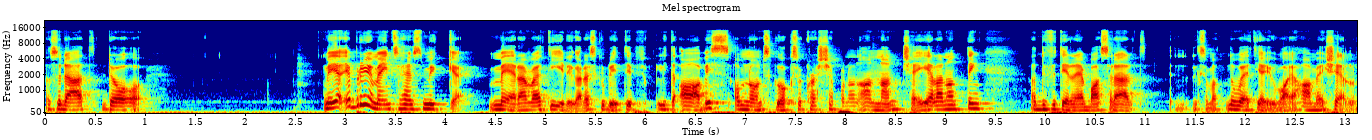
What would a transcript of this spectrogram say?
och sådär att då... Men jag, jag bryr mig inte så hemskt mycket mer än vad jag tidigare skulle bli typ lite avis om någon skulle också crusha på någon annan tjej eller någonting. Att nu för tiden är jag bara sådär att, liksom att nu vet jag ju vad jag har mig själv.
